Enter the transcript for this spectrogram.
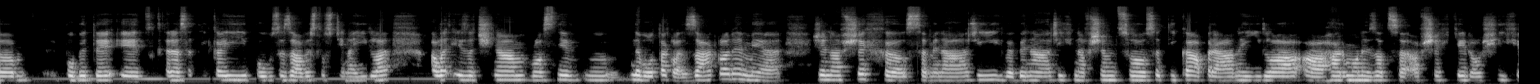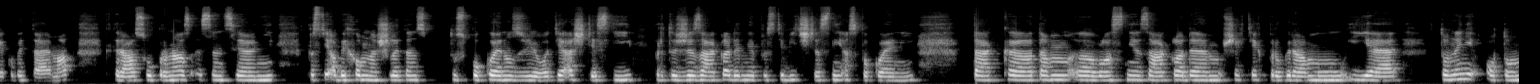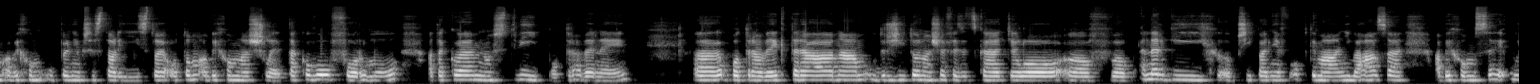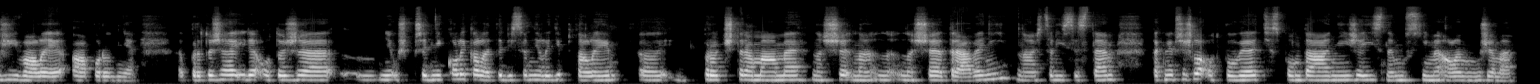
pobyty, i, které se týkají pouze závislosti na jídle, ale i začínám vlastně, nebo takhle, základem je, že na všech seminářích, webinářích, na všem, co se týká prány, jídla a harmonizace a všech těch dalších jakoby, témat, která jsou pro nás esenciální, prostě abychom našli ten tu spokojenost v životě a štěstí, protože základem je prostě být šťastný a spokojený, tak eh, tam eh, vlastně základem všech těch programů je to není o tom, abychom úplně přestali jíst, to je o tom, abychom našli takovou formu a takové množství potraviny, potravy, která nám udrží to naše fyzické tělo eh, v energiích, eh, případně v optimální váze, abychom si užívali a podobně. Protože jde o to, že mě už před několika lety, když se mě lidi ptali, proč teda máme naše, na, naše trávení, náš celý systém, tak mi přišla odpověď spontánní, že jíst nemusíme, ale můžeme.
